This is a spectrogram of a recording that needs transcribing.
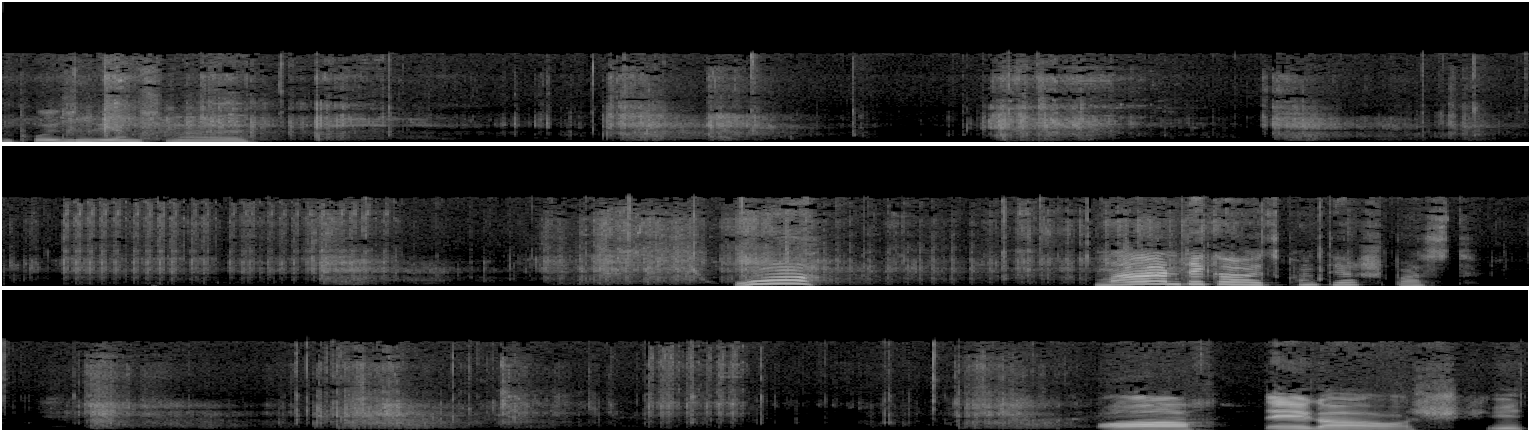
Impulsen wir uns mal. Oh! Mann, Digga, jetzt kommt der Spast. Ach, Digga, shit.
